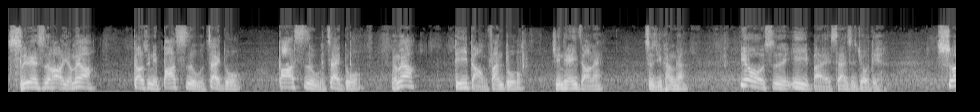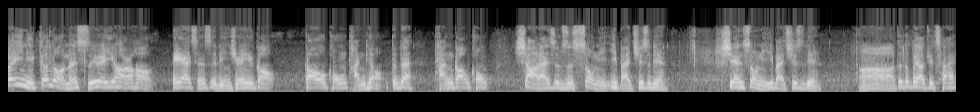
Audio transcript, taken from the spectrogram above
十月四号有没有？告诉你八四五再多，八四五再多，有没有？低档翻多，今天一早呢，自己看看，又是一百三十九点，所以你跟着我们十月一号、二号 AI 城市领先预告，高空弹跳，对不对？弹高空下来是不是送你一百七十点？先送你一百七十点，啊，这都不要去猜。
